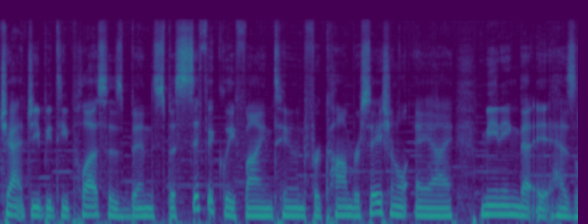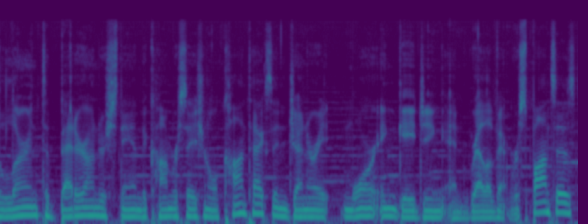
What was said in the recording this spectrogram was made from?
ChatGPT Plus has been specifically fine tuned for conversational AI, meaning that it has learned to better understand the conversational context and generate more engaging and relevant responses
